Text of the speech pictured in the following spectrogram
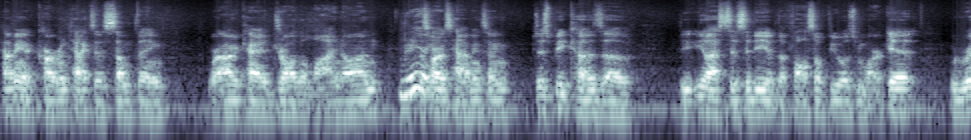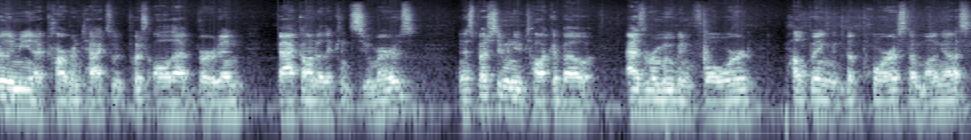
having a carbon tax is something where I would kind of draw the line on Really? as far as having something, just because of the elasticity of the fossil fuels market would really mean a carbon tax would push all that burden back onto the consumers. And especially when you talk about as we're moving forward, helping the poorest among us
